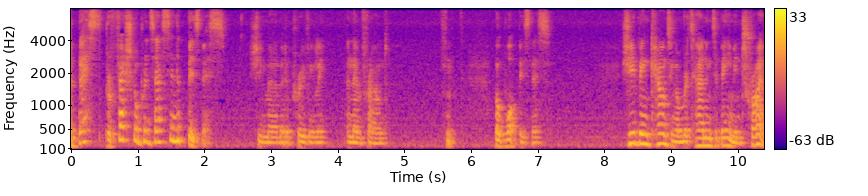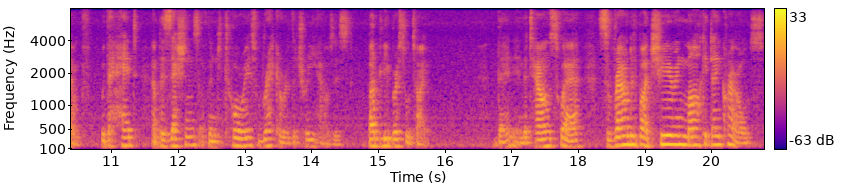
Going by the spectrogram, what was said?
The best professional princess in the business, she murmured approvingly, and then frowned. Hm, but what business? She had been counting on returning to Beam in triumph with the head and possessions of the notorious wrecker of the tree houses, Budley Bristletoe. Then, in the town square, surrounded by cheering market day crowds,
